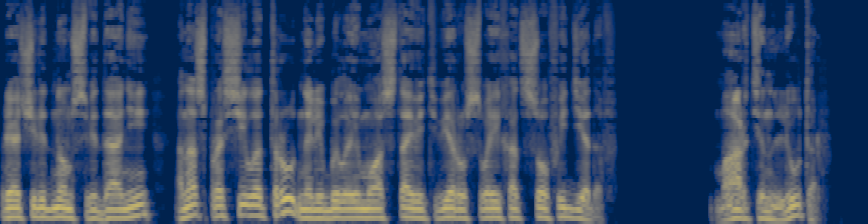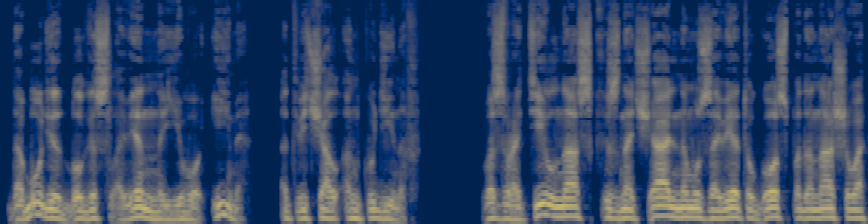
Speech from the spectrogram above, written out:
При очередном свидании она спросила, трудно ли было ему оставить веру своих отцов и дедов. «Мартин Лютер, да будет благословенно его имя», — отвечал Анкудинов возвратил нас к изначальному завету Господа нашего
